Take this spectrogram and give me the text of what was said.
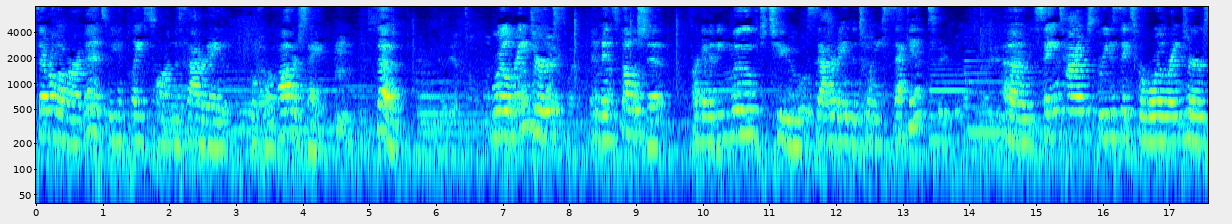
several of our events we had placed on the Saturday before Father's Day. So, Royal Rangers and Men's Fellowship are going to be moved to Saturday the 22nd. Um, same times, 3 to 6 for Royal Rangers,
